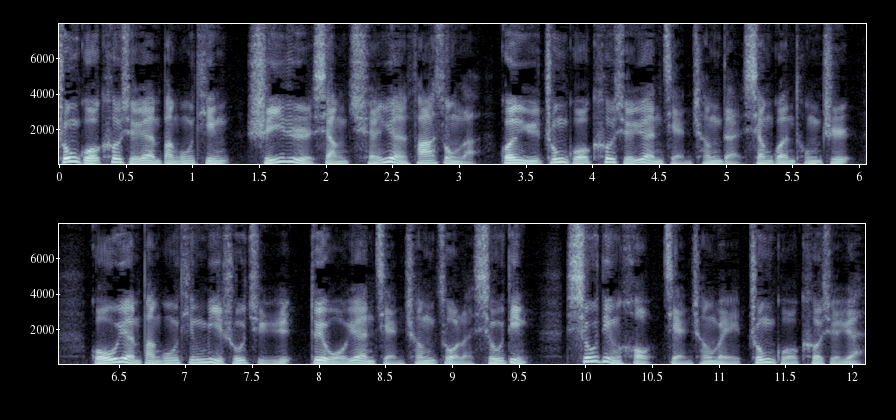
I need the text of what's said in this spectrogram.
中国科学院办公厅十一日向全院发送了关于中国科学院简称的相关通知。国务院办公厅秘书局对我院简称做了修订，修订后简称为中国科学院。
